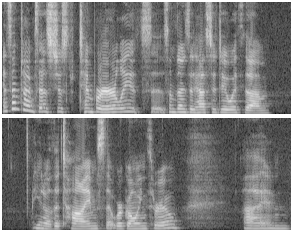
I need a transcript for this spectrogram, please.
And sometimes that's just temporarily. It's uh, sometimes it has to do with um, you know, the times that we're going through. Um,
